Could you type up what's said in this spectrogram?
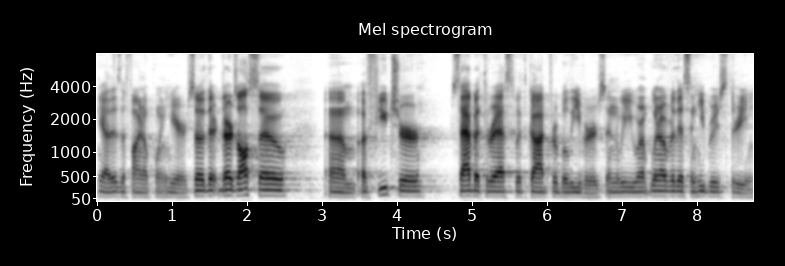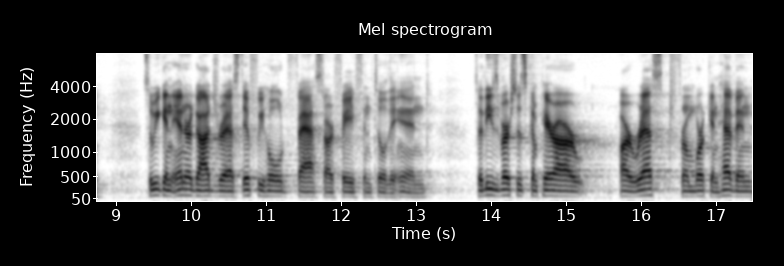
yeah, there's a final point here. So there, there's also um, a future Sabbath rest with God for believers. And we went over this in Hebrews 3. So we can enter God's rest if we hold fast our faith until the end. So these verses compare our, our rest from work in heaven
